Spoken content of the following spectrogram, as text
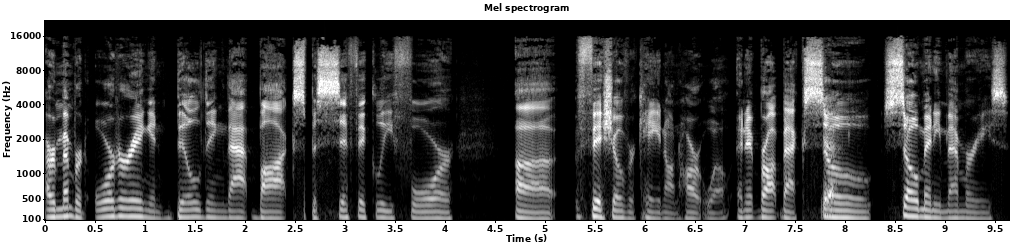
I remembered ordering and building that box specifically for uh, fish over cane on Hartwell, and it brought back so so many memories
